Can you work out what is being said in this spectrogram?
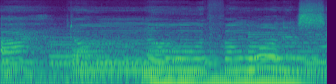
I don't know if I wanna see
